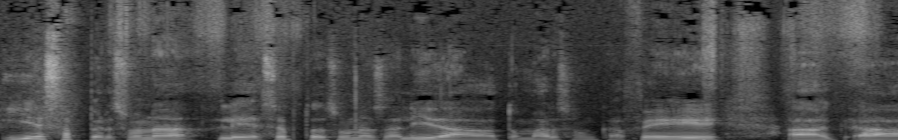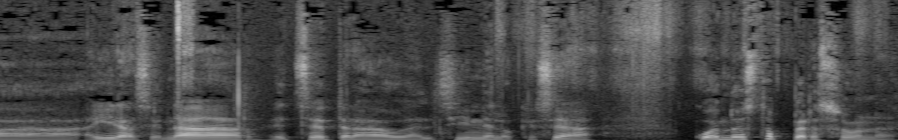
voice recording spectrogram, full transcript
y esa persona le aceptas una salida a tomarse un café, a, ir a cenar, etcétera, o al cine, lo que sea, cuando esta persona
